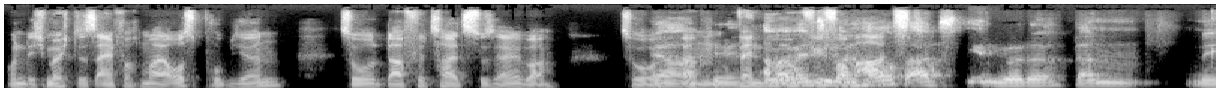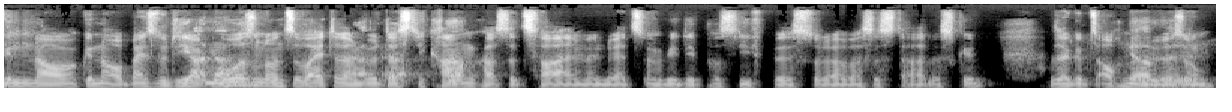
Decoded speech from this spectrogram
und ich möchte es einfach mal ausprobieren. So dafür zahlst du selber. So Ja, ähm, okay. wenn du aber wenn irgendwie sie vom beim Arzt Hausarzt gehen würde, dann nicht. Genau, genau. Bei so Diagnosen und so weiter, dann Ja, wird das ja, die ja. Krankenkasse zahlen, wenn du jetzt irgendwie depressiv bist oder was es da alles gibt. Also da gibt's auch eine Ja, Lösung.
